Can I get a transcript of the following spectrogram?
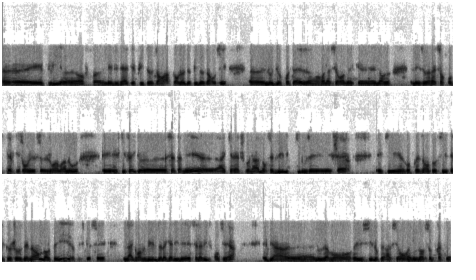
et puis offrent les lunettes. Et puis deux ans, rappelons-le, depuis deux ans aussi, l'audioprothèse en relation avec les ORS sans frontières qui sont venus se joindre à nous et ce qui fait que cette année, euh, à Kiryat Shmona, dans cette ville qui nous est chère et qui représente aussi quelque chose d'énorme dans le pays, puisque c'est la grande ville de la Galilée, c'est la ville frontière, eh bien, euh, nous avons réussi l'opération et nous en sommes très fiers.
